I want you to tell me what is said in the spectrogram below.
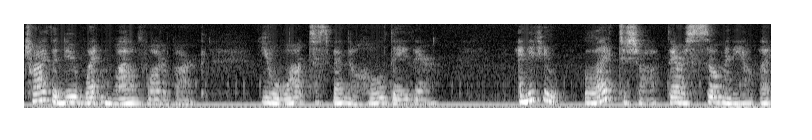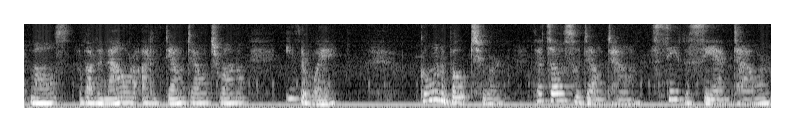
Try the new Wet and Wild water park. You will want to spend the whole day there. And if you like to shop, there are so many outlet malls about an hour out of downtown Toronto. Either way, go on a boat tour. That's also downtown. See the CN Tower,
